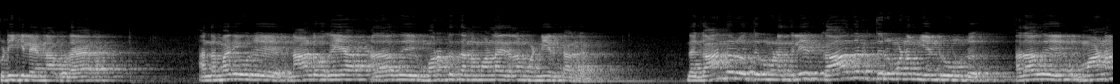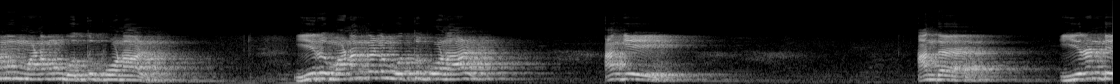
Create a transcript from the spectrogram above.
பிடிக்கலைன்னா கூட. அந்த மாதிரி ஒரு நாலு வகையாக அதாவது முரட்டுத்தனமெல்லாம் இதெல்லாம் பண்ணியிருக்காங்க. இந்த காந்தர்வ திருமணத்திலே காதல் திருமணம் என்று உண்டு. அதாவது மனமும் மனமும் ஒத்துப்போனால் இரு மனங்களும் ஒத்துப்போனால் அங்கே அந்த இரண்டு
